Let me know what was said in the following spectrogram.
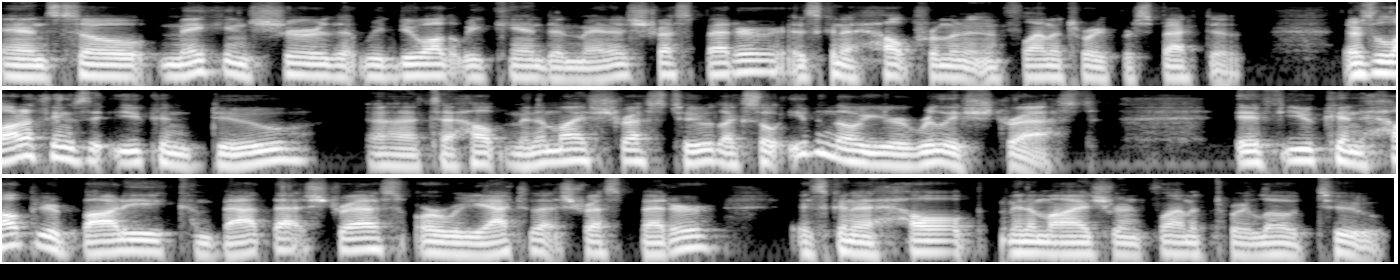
And so, making sure that we do all that we can to manage stress better is going to help from an inflammatory perspective. There's a lot of things that you can do uh, to help minimize stress too. Like, so even though you're really stressed, if you can help your body combat that stress or react to that stress better, it's going to help minimize your inflammatory load too.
